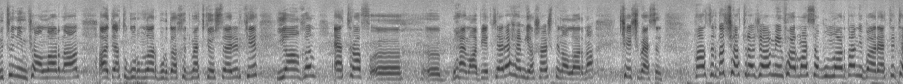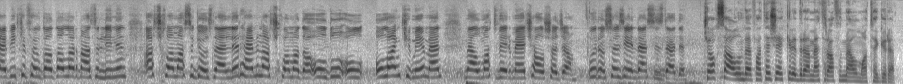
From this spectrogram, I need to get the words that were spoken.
bütün imkanlarla aidiyyatı qurumlar burada xidmət göstərir ki, yanğın ətraf ə, ə, həm obyektlərə, həm yaşayış binalarına keçməsin. Hazırda çatdıracağım informasiya bunlardan ibarətdir. Təbii ki, Fövqəladə Hallar Nazirliyinin açıqlaması gözlənilir. Həmin açıqlama da olduğu ol, olan kimi mən məlumat verməyə çalışacağam. Buyurun, söz yenidən sizdədir. Çox sağ olun Vəfa, təşəkkür edirəm ətrafı məlumata görə.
